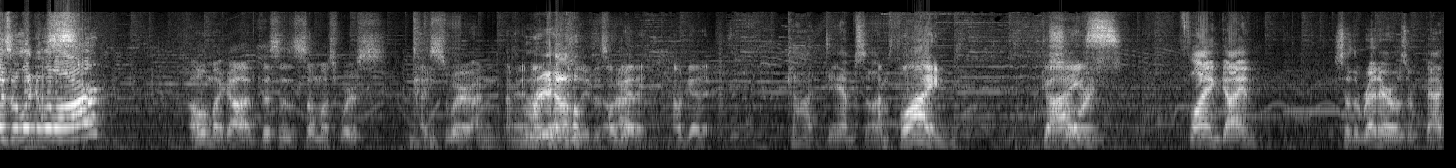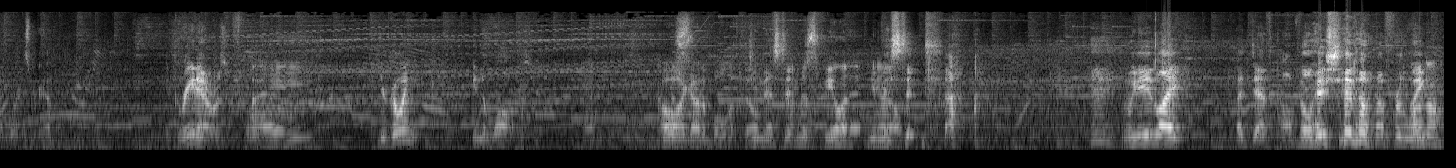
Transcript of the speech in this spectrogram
Does it look a little hard? oh my god, this is so much worse. I swear, I'm, I'm Alright. not Real. this I'll bad. get it. I'll get it. God damn, son. I'm flying! Guys! flying, Guyan. So the red arrows are backwards, Rio. The green arrows are forward. I... You're going into walls. Oh, I got a bullet bill. You missed it. I'm just feeling it, You you missed know? it. we need like a death compilation for Oh Link. no.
